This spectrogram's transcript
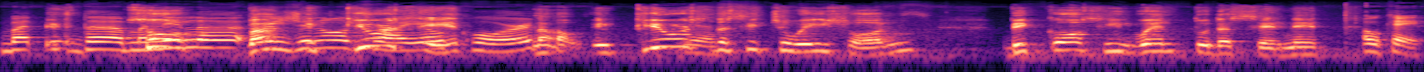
But the Manila but Regional it cures Trial it, Court. Now, it cures Yes. the situation because he went to the Senate. Okay.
